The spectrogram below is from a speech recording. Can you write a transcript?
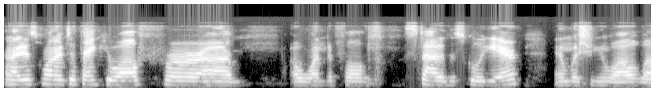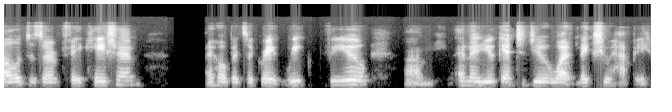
And I just wanted to thank you all for um, a wonderful start of the school year and wishing you all a well-deserved vacation. I hope it's a great week for you um, and then you get to do what makes you happy.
